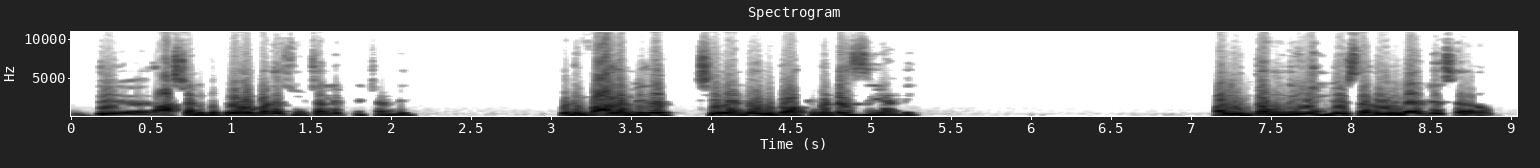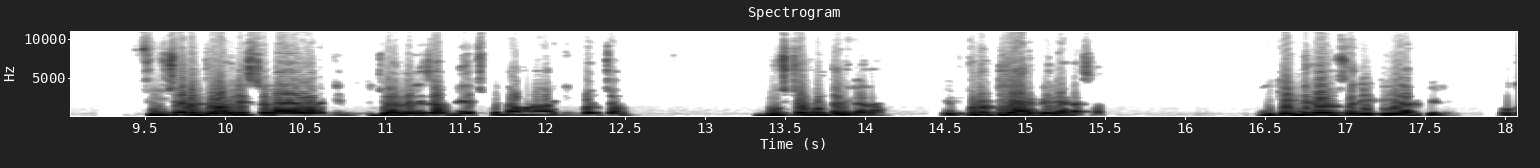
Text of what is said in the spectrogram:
దే- రాష్ట్రానికి ఉపయోగపడే సూచనలు ఇప్పించండి. ఇప్పుడు వాళ్ళ మీద చేయండి ఒక డాక్యుమెంటరీస్ తీయండి. వాళ్ళు ఇంతకుముందు ఏం చేశారు ఎలా చేశారు? ఫ్యూచర్లో జర్నలిస్టులు అయ్యే వరకు జర్నలిజం నేర్చుకుందామనే వరకు ఇంకొంచెం బూస్టప్ ఉంటుంది కదా. ఎప్పుడు టీఆర్పీలైనా సార్. ఇంకెన్ని రోజులు సార్ ఈ టీఆర్పీలే ఒక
